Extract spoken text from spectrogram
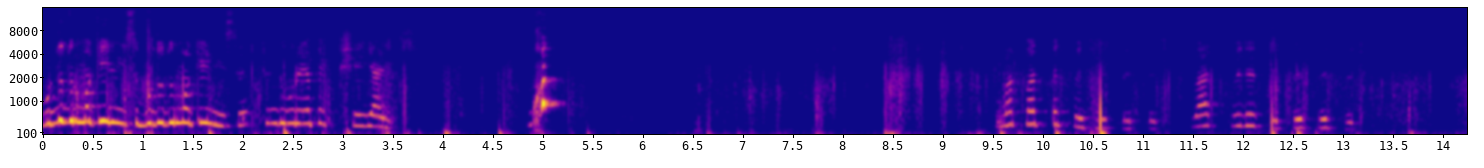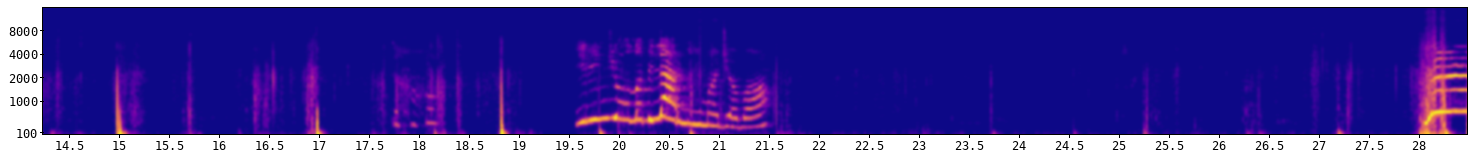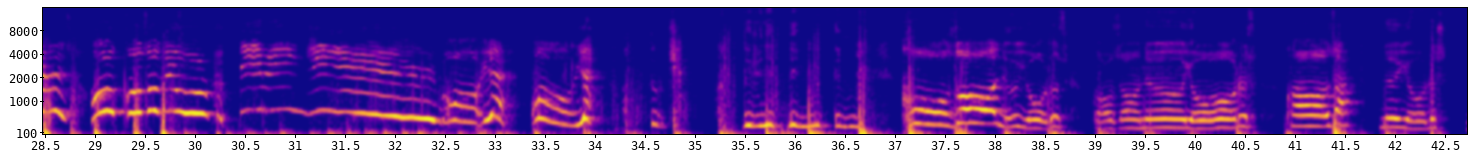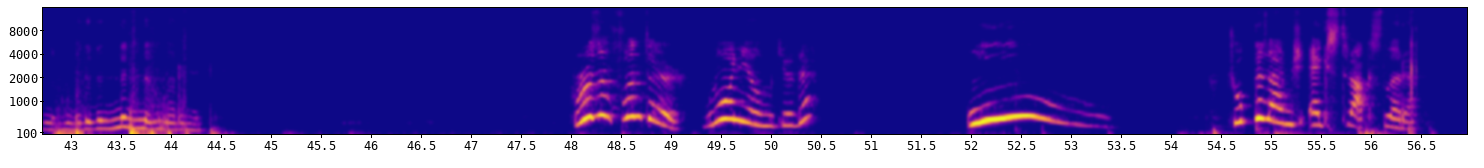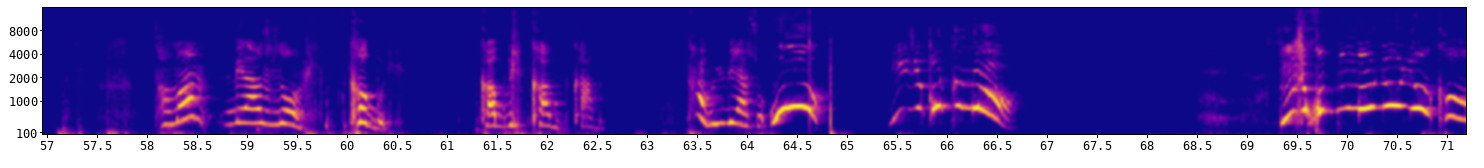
Burada durmak en iyisi, burada durmak en iyisi. Çünkü buraya pek bir şey gelmez. What? What what what what what what what what what what what what what Birinci olabilir miyim acaba? Yes! Halk kazanıyor! Birinciyim! Oh yeah! Oh yeah! Kazanıyoruz! Kazanıyoruz! Kazanıyoruz! Frozen Frontier. Bunu oynayalım bir kere de. Oo! Çok güzelmiş extracts'ları. Tamam biraz zor. Kabul. Kabul, kabul, kabul. Kabul biraz zor. Oo! Ninja kaplumbağa! Ninja kaplumbağa ne alaka?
